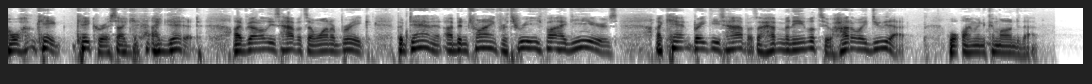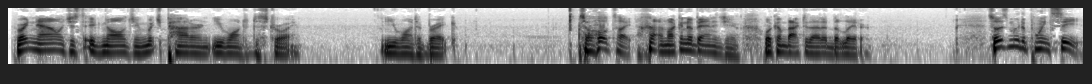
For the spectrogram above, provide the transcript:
oh, okay, okay, Chris, I, I get it. I've got all these habits I want to break, but damn it, I've been trying for three, five years. I can't break these habits. I haven't been able to. How do I do that? Well, I'm going to come on to that. Right now, it's just acknowledging which pattern you want to destroy you want to break. So hold tight. I'm not going to abandon you. We'll come back to that a bit later. So let's move to point C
